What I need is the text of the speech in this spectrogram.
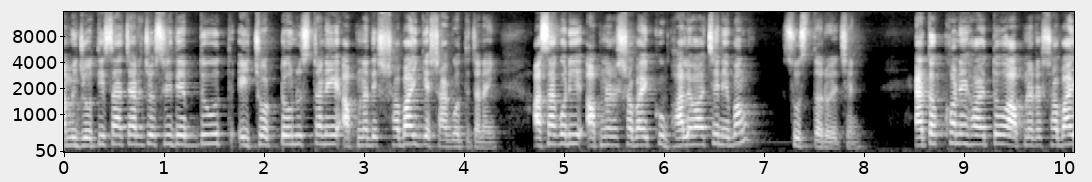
আমি জ্যোতিষাচার্য শ্রী দেবদূত। এই ছোট্ট অনুষ্ঠানে আপনাদের সবাইকে স্বাগত জানাই। আশা করি আপনারা সবাই খুব ভালো আছেন এবং সুস্থ রয়েছেন। এতক্ষণে হয়তো আপনারা সবাই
